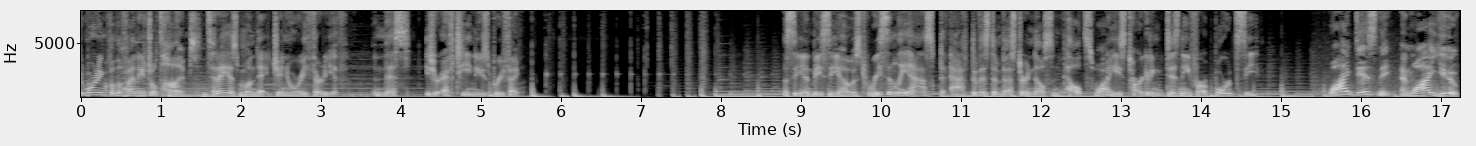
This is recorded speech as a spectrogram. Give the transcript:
Good morning from the Financial Times. Today is Monday, January 30th, and this is your FT News Briefing. A CNBC host recently asked activist investor Nelson Peltz why he's targeting Disney for a board seat. Why Disney and why you?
